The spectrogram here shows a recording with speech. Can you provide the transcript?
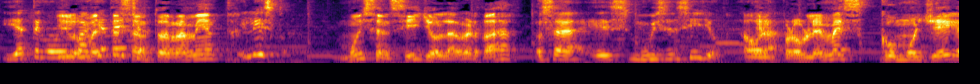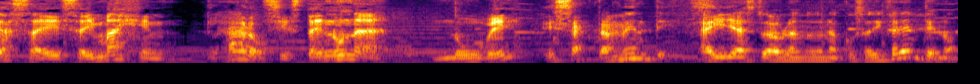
Y ya tengo mi y lo metes en tu herramienta. Y listo. Muy sencillo, la verdad. O sea, es muy sencillo. Ahora, el problema es cómo llegas a esa imagen. Claro. Si está en una nube. Exactamente. Ahí ya estoy hablando de una cosa diferente, ¿no?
